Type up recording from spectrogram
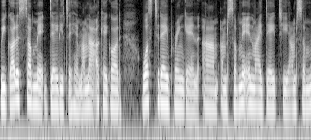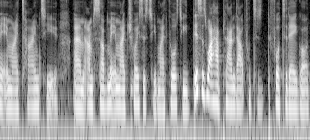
We got to submit daily to Him. I'm like, okay, God, what's today bringing? Um, I'm submitting my day to you. I'm submitting my time to you. Um, I'm submitting my choices to you, my thoughts to you. This is what I have planned out for, t- for today, God.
